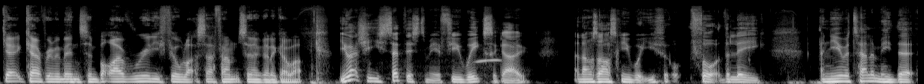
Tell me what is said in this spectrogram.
gathering momentum, but I really feel like Southampton are going to go up. You actually said this to me a few weeks ago, and I was asking you what you th- thought of the league, and you were telling me that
